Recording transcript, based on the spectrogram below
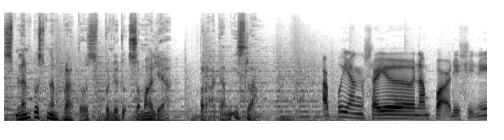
99% penduduk Somalia beragama Islam. apa yang saya nampak di sini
